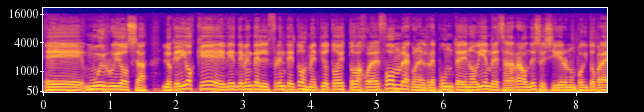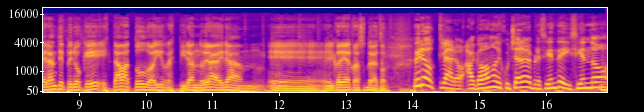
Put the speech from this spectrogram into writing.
eh, muy ruidosa. Lo que digo es que evidentemente el Frente de Todos metió todo esto bajo la alfombra, con el repunte de noviembre se agarraron de eso y siguieron un poquito para adelante, pero que estaba todo ahí respirando, era, era eh, el corazón de la torre. Pero claro, acabamos de escuchar al presidente diciendo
